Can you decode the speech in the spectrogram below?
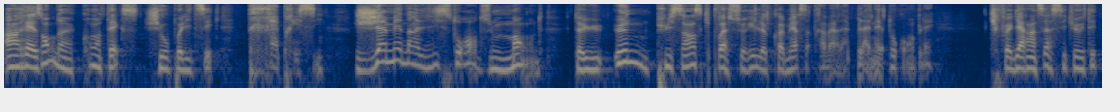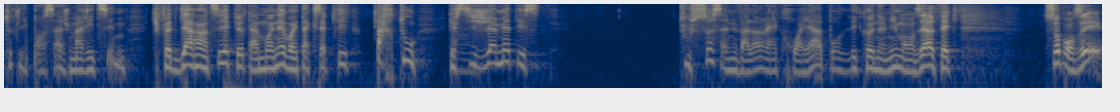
en raison d'un contexte géopolitique très précis. Jamais dans l'histoire du monde, tu as eu une puissance qui pouvait assurer le commerce à travers la planète au complet, qui pouvait garantir la sécurité de tous les passages maritimes, qui te garantir que ta monnaie va être acceptée partout, que si jamais tu Tout ça, ça a une valeur incroyable pour l'économie mondiale. Fait que, ça pour dire,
